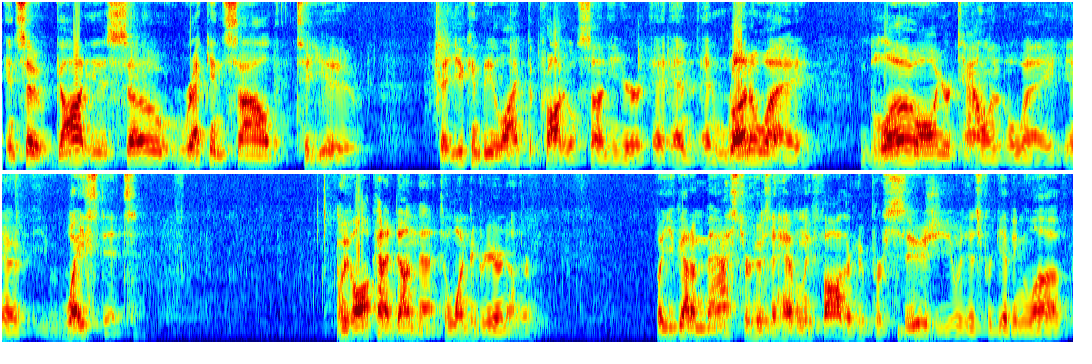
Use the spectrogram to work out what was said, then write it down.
And so God is so reconciled to you that you can be like the prodigal son here and, and, and run away, blow all your talent away, you know, waste it. We've all kind of done that to one degree or another. But you've got a master who's a heavenly father who pursues you with his forgiving love,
